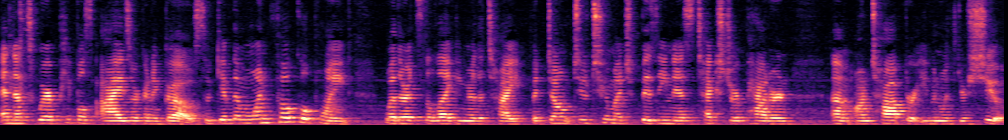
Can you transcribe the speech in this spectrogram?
and that's where people's eyes are going to go. So give them one focal point whether it's the legging or the tight but don't do too much busyness texture pattern um, on top or even with your shoe.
